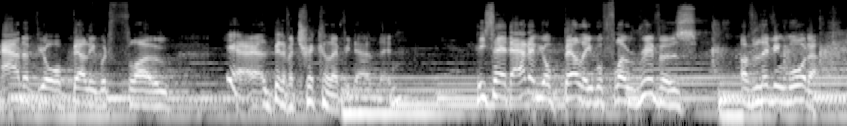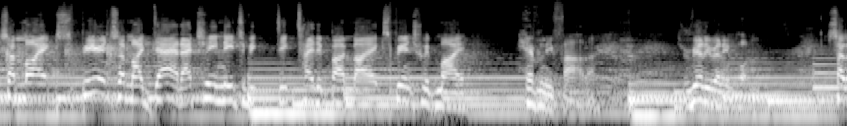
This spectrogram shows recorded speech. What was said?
out of your belly would flow, yeah, a bit of a trickle every now and then. He said, out of your belly will flow rivers of living water. So my experience of my dad actually needs to be dictated by my experience with my Heavenly Father. It's really, really important. So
